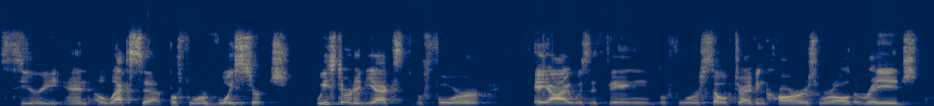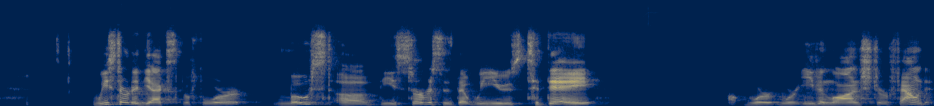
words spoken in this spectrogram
Siri and Alexa, before voice search. We started Yext before AI was a thing before self-driving cars were all the rage. We started Yext before most of these services that we use today were, were even launched or founded.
